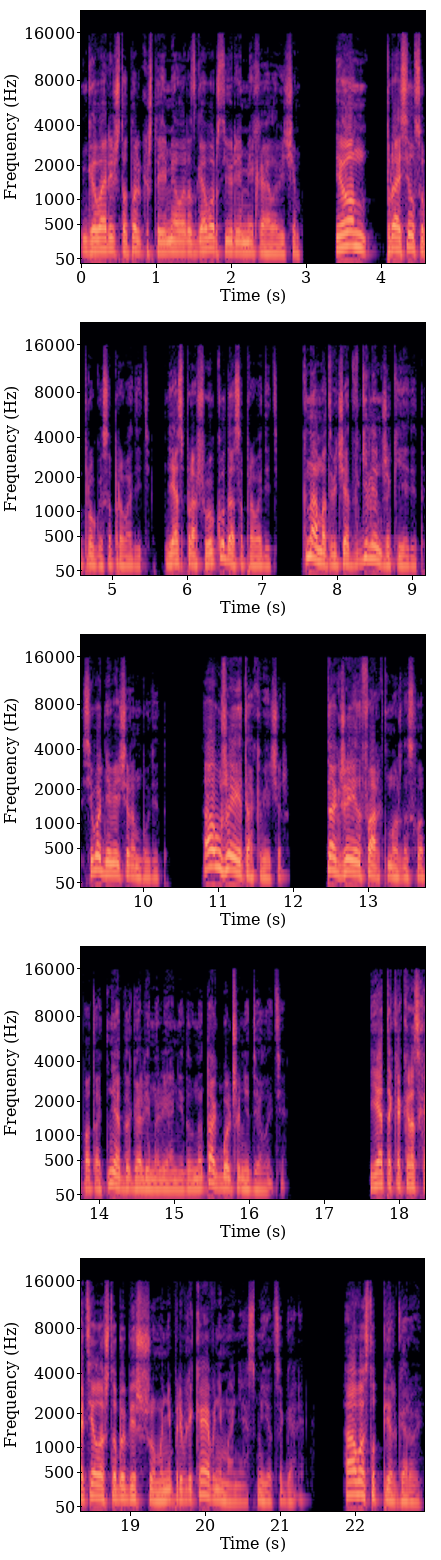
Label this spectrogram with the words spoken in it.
Говорит, что только что имел разговор с Юрием Михайловичем. И он просил супругу сопроводить. Я спрашиваю, куда сопроводить? К нам, отвечает, в Геленджик едет. Сегодня вечером будет. А уже и так вечер. Так же и инфаркт можно схлопотать. Нет, да, Галина Леонидовна, так больше не делайте. Я-то как раз хотела, чтобы без шума, не привлекая внимания, смеется Галя. А у вас тут пир горой.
